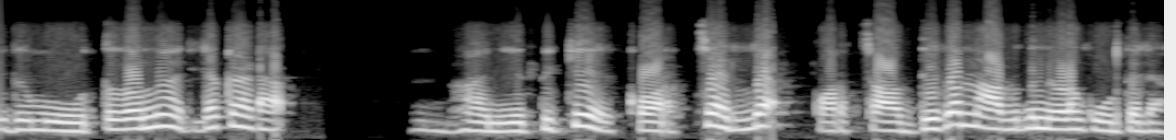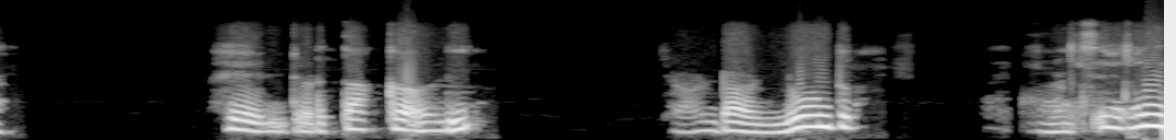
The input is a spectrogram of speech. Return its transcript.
ഇത് മൂത്തതൊന്നും അല്ല കട അനിയത്തിക്ക് കുറച്ചല്ല കുറച്ചധികം നാവിന് നീളം കൂടുതലാ എന്റെ അടുത്ത് ആ കളി രണ്ടെണ്ണുണ്ട്. ഹേയ്.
